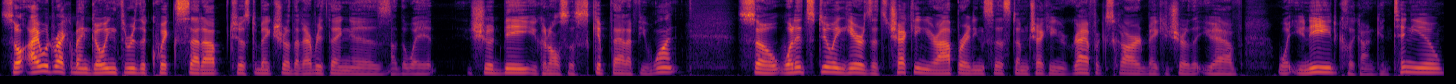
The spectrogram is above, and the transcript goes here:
So I would recommend going through the quick setup just to make sure that everything is uh, the way it should be. You can also skip that if you want. So what it's doing here is it's checking your operating system, checking your graphics card, making sure that you have what you need, click on continue,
